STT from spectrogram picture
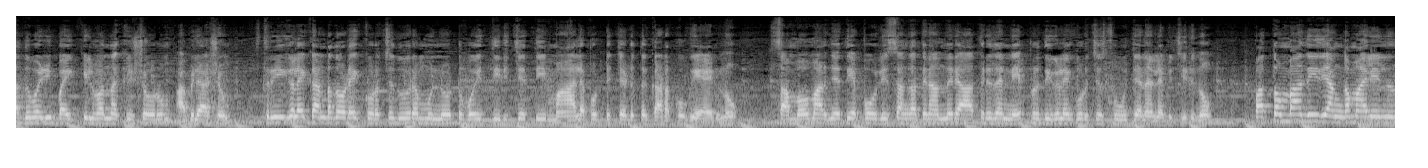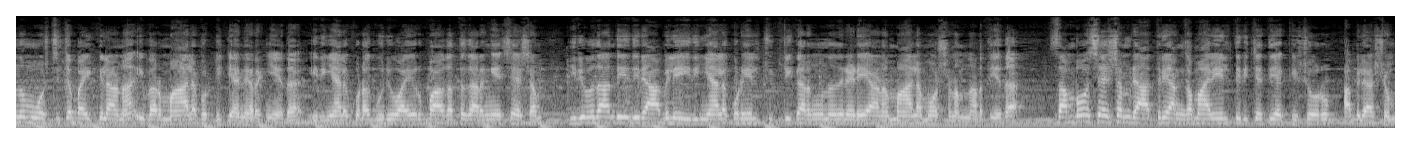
അതുവഴി ബൈക്കിൽ വന്ന കിഷോറും അഭിലാഷും സ്ത്രീകളെ കണ്ടതോടെ കുറച്ചു ദൂരം മുന്നോട്ട് പോയി തിരിച്ചെത്തി മാല പൊട്ടിച്ചെടുത്ത് കടക്കുകയായിരുന്നു. സംഭവം അറിഞ്ഞെത്തിയ പോലീസ് സംഘത്തിന് അന്ന് രാത്രി തന്നെ പ്രതികളെ കുറിച്ച് സൂചന ലഭിച്ചിരുന്നു. പത്തൊമ്പതാം തീയതി അങ്കമാലിയിൽ നിന്ന് മോഷ്ടിച്ച ബൈക്കിലാണ് ഇവർ മാല പൊട്ടിക്കാൻ ഇറങ്ങിയത്. ഇരിങ്ങാലക്കുട ഗുരുവായൂർ ഭാഗത്ത് കറങ്ങിയ ശേഷം ഇരുപതാം തീയതി രാവിലെ ഇരിങ്ങാലക്കുടയിൽ ചുറ്റിക്കറങ്ങുന്നതിനിടെയാണ് മാലമോഷണം നടത്തിയത്. സംഭവശേഷം രാത്രി അങ്കമാലിയിൽ തിരിച്ചെത്തിയ കിഷോറും അഭിലാഷും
